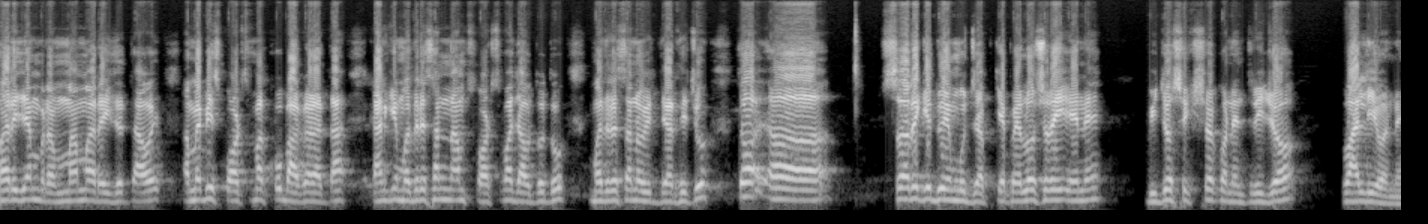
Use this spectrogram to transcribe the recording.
મારી જેમ રમવામાં રહી જતા હોય. અમે બી સ્પોર્ટ્સમાં ખૂબ આગળ હતા કારણ કે મદ્રેસાનું નામ સ્પોર્ટ્સમાં જ આવતું હતું. મદ્રેસાનો વિદ્યાર્થી છું. તો સરે કીધું એ મુજબ કે પહેલો શ્રેય એને બીજો શિક્ષકો અને ત્રીજો વાલીઓને.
